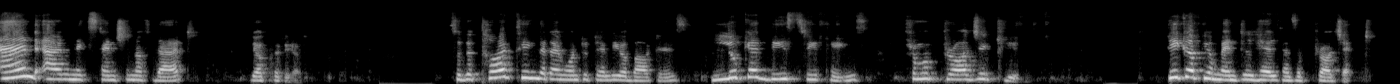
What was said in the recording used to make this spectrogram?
and add an extension of that, your career. So, the third thing that I want to tell you about is look at these three things from a project view. Take up your mental health as a project,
